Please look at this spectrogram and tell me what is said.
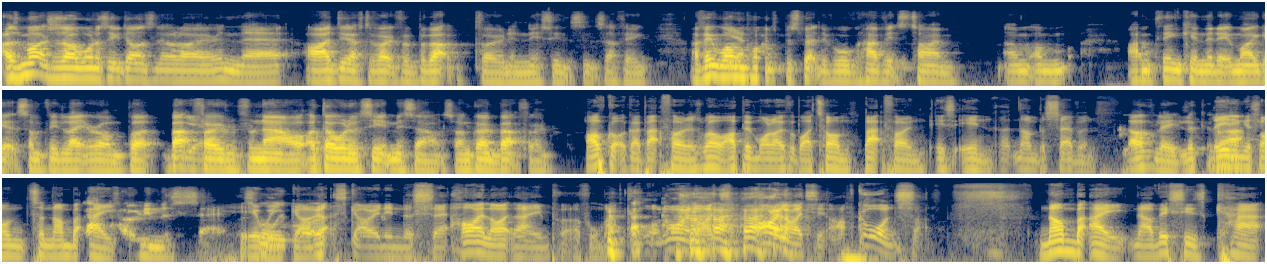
As much as I want to see Dance Little Liar in there, I do have to vote for Batphone in this instance. I think. I think one Yeah. point's perspective will have its time. I'm, I'm, I'm thinking that it might get something later on, but Batphone from now, I don't want to see it miss out. So I'm going Batphone. I've got to go Batphone as well. I've been won over by Tom. Batphone is in at number seven, Lovely. Look at leading that. us on to number eight. Batphone in the set. That's Here what we go. want. That's going in the set. Highlight that in purple, man. Come on, highlight it. Highlight it up. Go on, son. Number eight. Now this is cat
